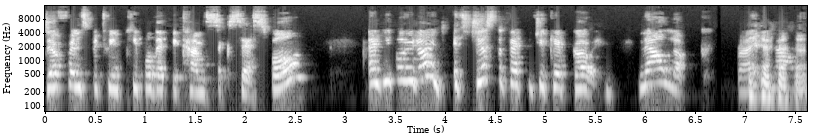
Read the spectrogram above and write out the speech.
difference between people that become successful and people who don't. It's just the fact that you kept going. Now look, right? Now,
